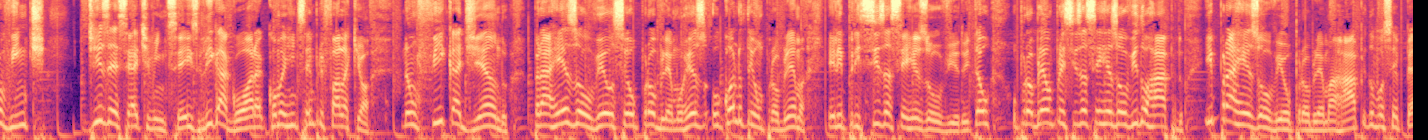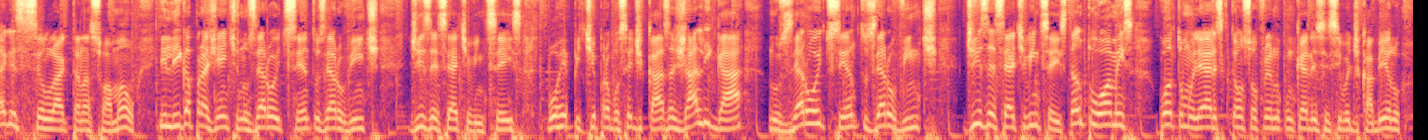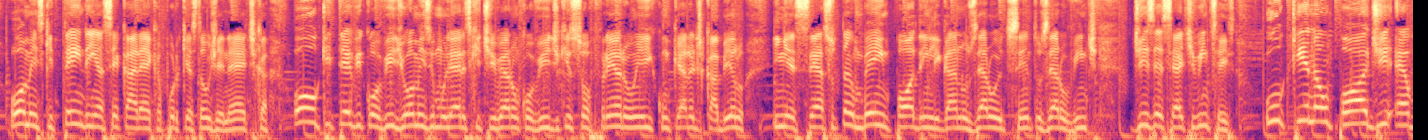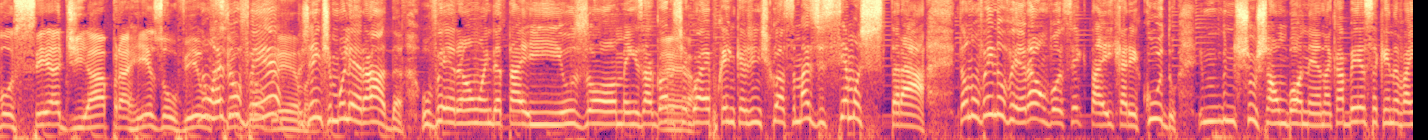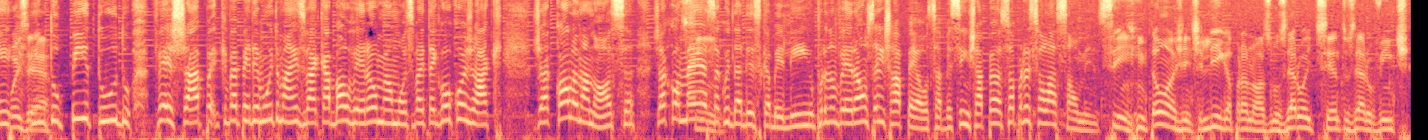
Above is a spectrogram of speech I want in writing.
020 1726, liga agora, como a gente sempre fala aqui, ó, não fica adiando pra resolver o seu problema. O Quando tem um problema, ele precisa ser resolvido. Então, o problema precisa ser resolvido rápido. E pra resolver o problema rápido, você pega esse celular que tá na sua mão e liga pra gente no 0800 020 1726. Vou repetir pra você de casa já ligar no 0800 020 1726. Tanto homens quanto mulheres que estão sofrendo com queda excessiva de cabelo, homens que tendem a ser careca por questão genética, ou que teve Covid, homens e mulheres que tiveram Covid, que sofreram e com queda de cabelo em excesso, também podem ligar no 0800 020 1726. O que não pode é você adiar pra resolver Não o seu resolver. problema. Gente, mulherada, o verão ainda tá aí, os homens. Agora É. chegou a época em que a gente gosta mais de se mostrar. Então não vem no verão, você que tá aí carecudo, e chuchar um boné na cabeça, que ainda vai é. entupir tudo, fechar, que vai perder muito mais. Vai acabar o verão, meu amor, você vai estar igual o Kojak. Já cola na nossa, já começa Sim. a cuidar desse cabelinho, pro no verão sem chapéu, sabe assim? Chapéu é só pra insolação mesmo. Sim, então a gente liga pra nós no 0800 020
